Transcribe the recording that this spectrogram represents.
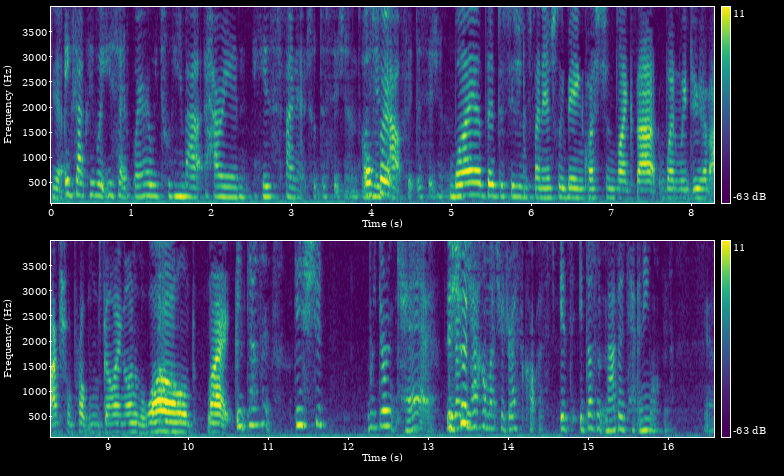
Yeah. exactly what you said. Where are we talking about Harry and his financial decisions or Also, his outfit decisions? why are the decisions financially being questioned like that when we do have actual problems going on in the world? Like, It doesn't. This should. We don't care. We This don't should- care how much a dress cost. It's. It doesn't matter to anyone. Yeah.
